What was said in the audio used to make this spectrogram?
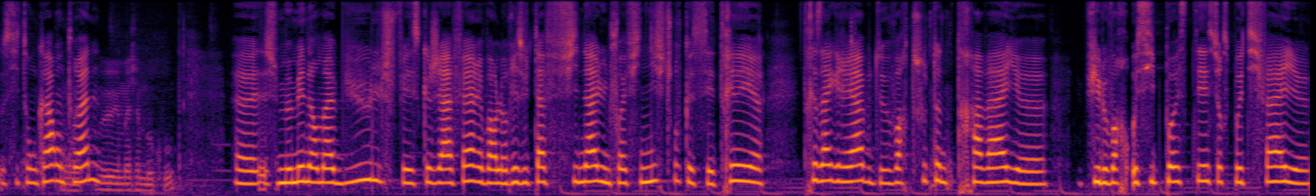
aussi ton cas, Antoine. Oui, moi j'aime beaucoup. Euh, je me mets dans ma bulle, je fais ce que j'ai à faire et voir le résultat final une fois fini. Je trouve que c'est très, euh, très agréable de voir tout notre travail, euh, et puis le voir aussi posté sur Spotify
